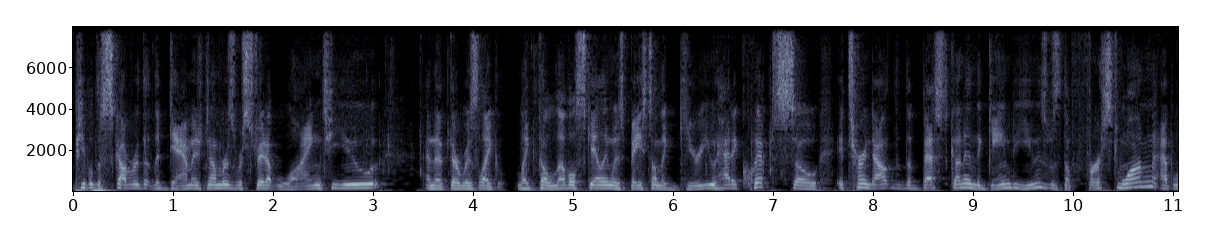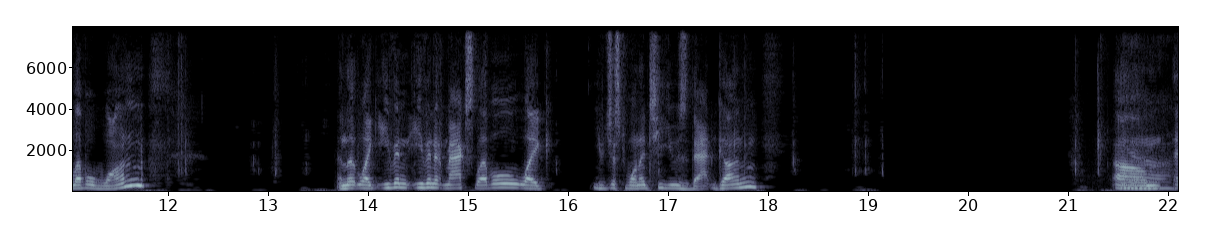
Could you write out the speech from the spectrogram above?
people discovered that the damage numbers were straight up lying to you and that there was like like the level scaling was based on the gear you had equipped. So it turned out that the best gun in the game to use was the first one at level 1 and that like even even at max level like you just wanted to use that gun um Yeah.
